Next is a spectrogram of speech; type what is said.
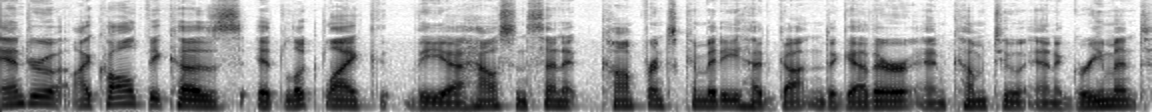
Andrew, I called because it looked like the uh, House and Senate Conference Committee had gotten together and come to an agreement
